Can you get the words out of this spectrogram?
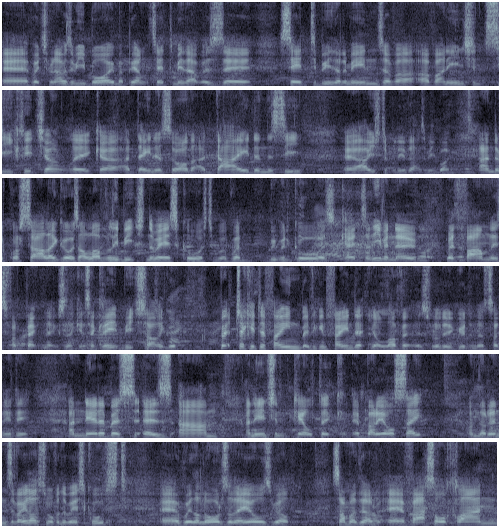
Uh, which when I was a wee boy, my parents said to me that was uh, said to be the remains of, a, of an ancient sea creature, like a, a dinosaur that had died in the sea. Uh, I used to believe that as a wee boy. And of course, Saligo is a lovely beach on the west coast where we would go as kids, and even now with families for picnics. Like it's a great beach, Saligo. Bit tricky to find, but if you can find it, you'll love it. It's really good on a sunny day. And Nerabus is um, an ancient Celtic burial site on the Rins of Islay, so over the west coast, uh, where the Lords of the Isles, well, some of their uh, vassal clan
